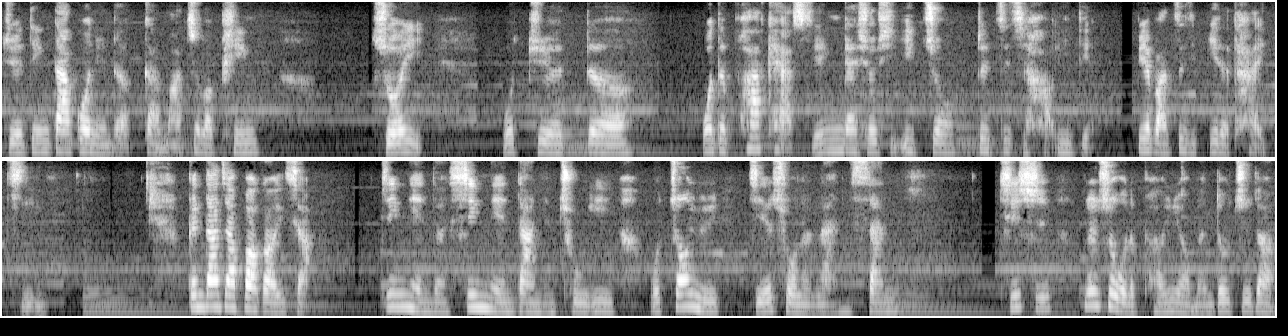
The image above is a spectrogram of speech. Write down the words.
决定大过年的干嘛这么拼？所以我觉得我的 podcast 也应该休息一周，对自己好一点，别把自己逼得太急。跟大家报告一下，今年的新年大年初一，我终于解锁了蓝山。其实认识我的朋友们都知道，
